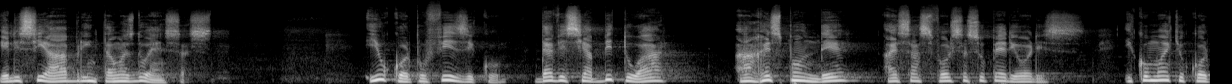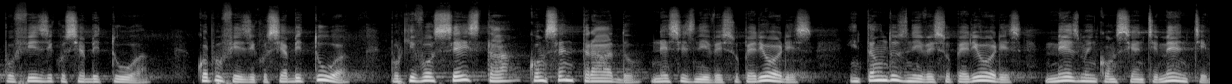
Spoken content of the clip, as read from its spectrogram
ele se abre então às doenças. E o corpo físico deve se habituar a responder a essas forças superiores. E como é que o corpo físico se habitua? O corpo físico se habitua porque você está concentrado nesses níveis superiores. Então, dos níveis superiores, mesmo inconscientemente,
